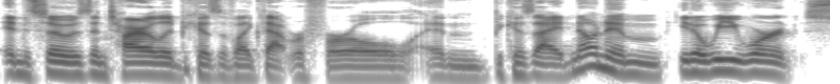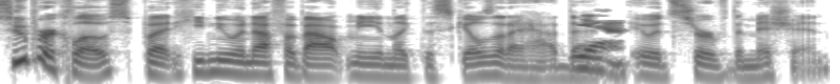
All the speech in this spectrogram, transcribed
And so it was entirely because of like that referral. And because I had known him, you know, we weren't super close, but he knew enough about me and like the skills that I had that yeah. it would serve the mission.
